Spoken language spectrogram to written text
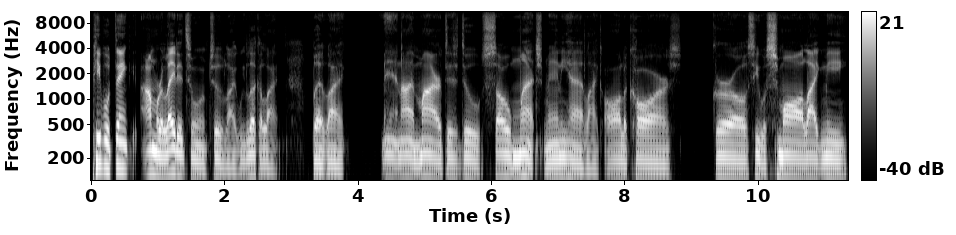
People think I'm related to him too. Like we look alike. But like, man, I admired this dude so much, man. He had like all the cars girls. He was small like me,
